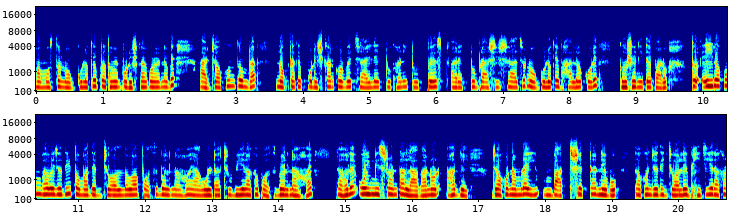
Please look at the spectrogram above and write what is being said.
সমস্ত নখগুলোকে প্রথমে পরিষ্কার করে নেবে আর যখন তোমরা নখটাকে পরিষ্কার করবে চাইলে একটুখানি টুথপেস্ট আর একটু ব্রাশের সাহায্যে নখগুলোকে ভালো করে ঘষে নিতে পারো। তো এই রকম ভাবে যদি তোমাদের জল দেওয়া পসিবল পসিবল না হয়, আঙুলটা চুবিয়ে রাখা পসিবল না হয়, তাহলে ওই মিশ্রণটা লাগানোর আগে যখন আমরা এই বাত সেকটা নেব, তখন যদি জলে ভিজিয়ে রাখা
